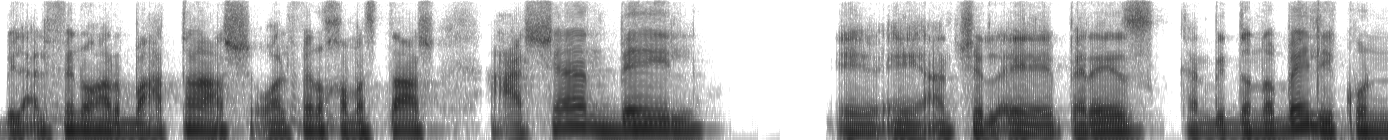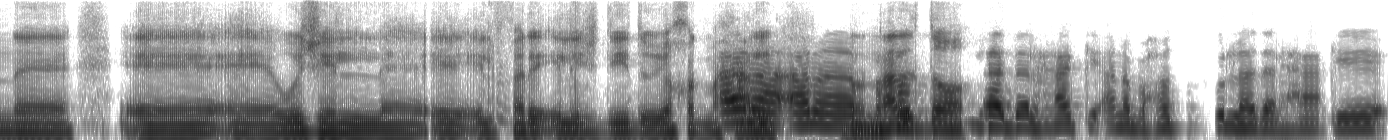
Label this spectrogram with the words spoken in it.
بال 2014 و2015 عشان بيل إيه أنشيل إيه بيريز كان بده إنه بيل يكون وجه ال- الفريق الجديد وياخذ محل أنا أنا رونالدو. بحط كل هذا الحكي أنا بحط كل هذا الحكي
